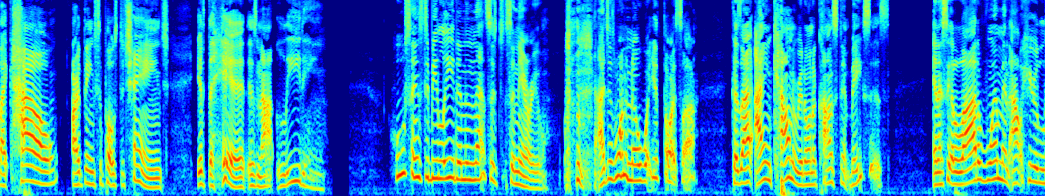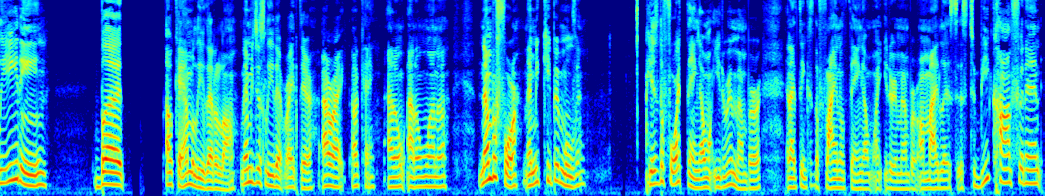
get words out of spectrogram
Like, how are things supposed to change if the head is not leading? Who seems to be leading in that scenario? I just want to know what your thoughts are because I, I encounter it on a constant basis. And I see a lot of women out here leading, but okay, I'm gonna leave that alone. Let me just leave that right there. All right, okay. I don't I don't wanna number four, let me keep it moving. Here's the fourth thing I want you to remember, and I think it's the final thing I want you to remember on my list is to be confident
